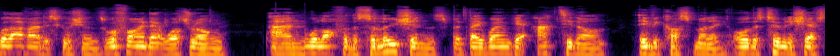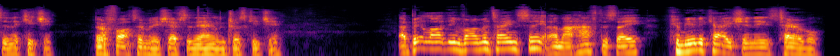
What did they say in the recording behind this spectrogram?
we'll have our discussions, we'll find out what's wrong, and we'll offer the solutions, but they won't get acted on if it costs money or there's too many chefs in the kitchen. There are far too many chefs in the Angling Trust kitchen. A bit like the Environment Agency, and I have to say, communication is terrible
